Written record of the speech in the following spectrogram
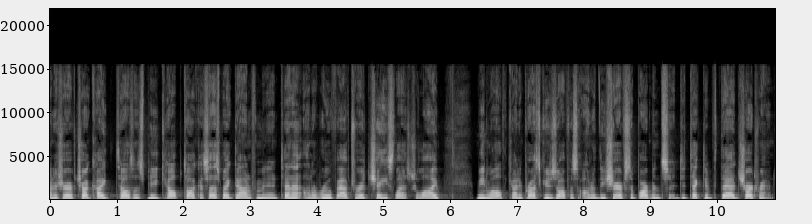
Under Sheriff Chuck Heit tells us Peak helped talk a suspect down from an antenna on a roof after a chase last July. Meanwhile, the county prosecutor's office honored the sheriff's department's Detective Thad Chartrand.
